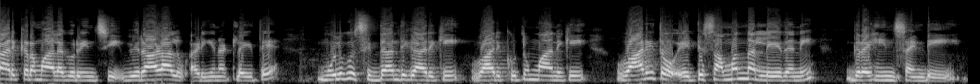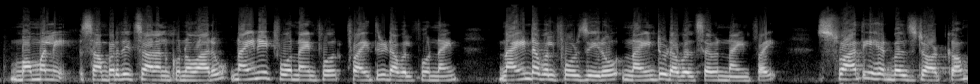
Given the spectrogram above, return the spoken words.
కార్యక్రమాల గురించి విరాళాలు అడిగినట్లయితే ములుగు సిద్ధాంతి గారికి వారి కుటుంబానికి వారితో ఎట్టి సంబంధం లేదని గ్రహించండి. మమ్మల్ని సంప్రదించాలనుకున్న వారు nine eight four nine four five three double four nine nine double four zero nine two double seven nine five Swathi herbals dot com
